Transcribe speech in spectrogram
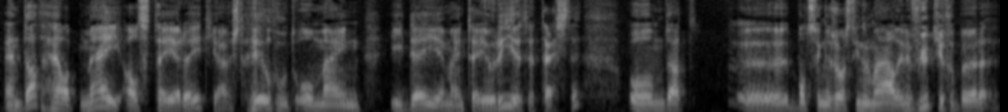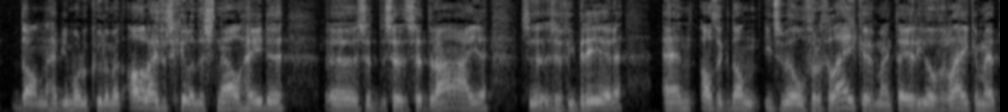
En dat helpt mij als theoreet juist heel goed om mijn ideeën, mijn theorieën te testen omdat uh, botsingen zoals die normaal in een vuurtje gebeuren... dan heb je moleculen met allerlei verschillende snelheden. Uh, ze, ze, ze draaien, ze, ze vibreren. En als ik dan iets wil vergelijken, mijn theorie wil vergelijken met,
